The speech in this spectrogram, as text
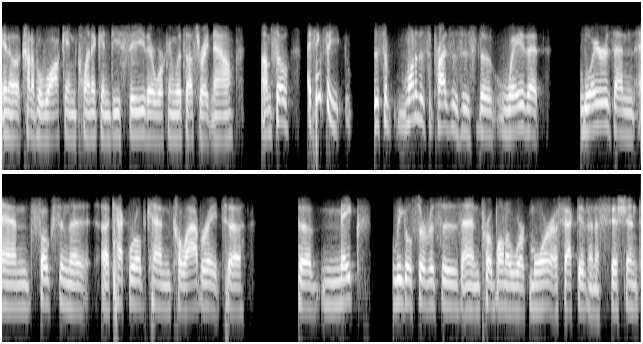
in a kind of a walk-in clinic in DC. They're working with us right now. Um, so I think the, the one of the surprises is the way that lawyers and and folks in the uh, tech world can collaborate to to make legal services and pro bono work more effective and efficient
